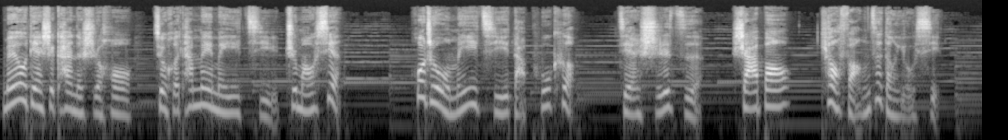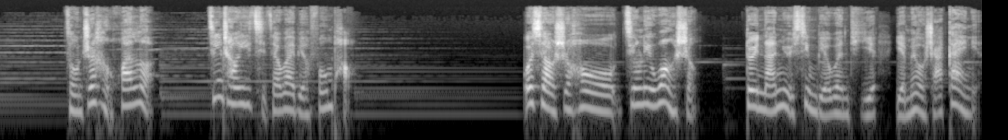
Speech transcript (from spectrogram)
没有电视看的时候，就和他妹妹一起织毛线。或者我们一起打扑克、捡石子、沙包、跳房子等游戏，总之很欢乐，经常一起在外边疯跑。我小时候精力旺盛，对男女性别问题也没有啥概念，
